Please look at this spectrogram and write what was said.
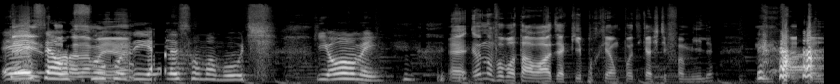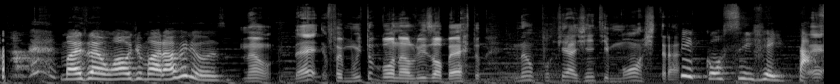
Esse é o suco de Alisson Mamute. Que homem! É, eu não vou botar o áudio aqui porque é um podcast de família. Mas, mas é um áudio maravilhoso. Não, é, foi muito bom, né? Luiz Alberto não, porque a gente mostra. Ficou sem jeitar. É,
